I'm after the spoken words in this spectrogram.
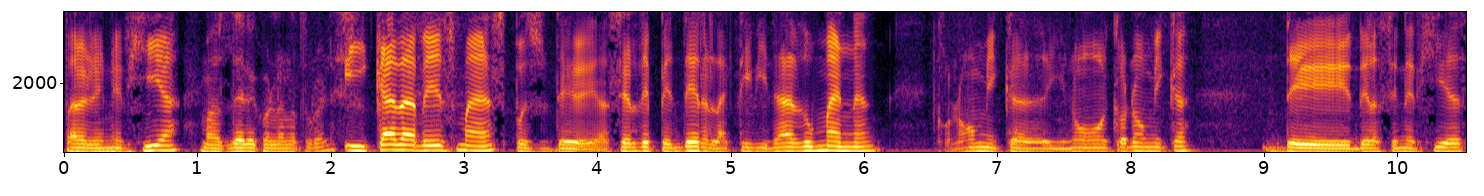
para la energía Más leve con la naturaleza. y cada vez más pues de hacer depender a la actividad humana económica y no económica de, de las energías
